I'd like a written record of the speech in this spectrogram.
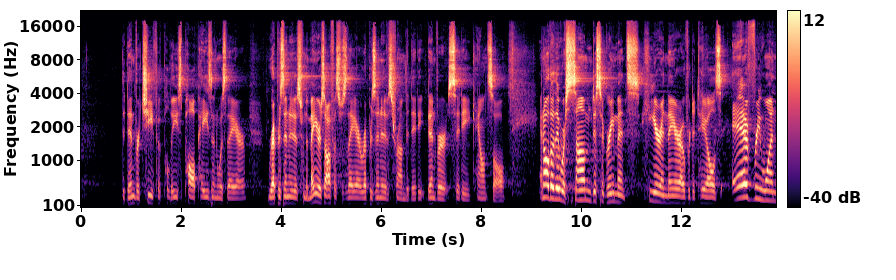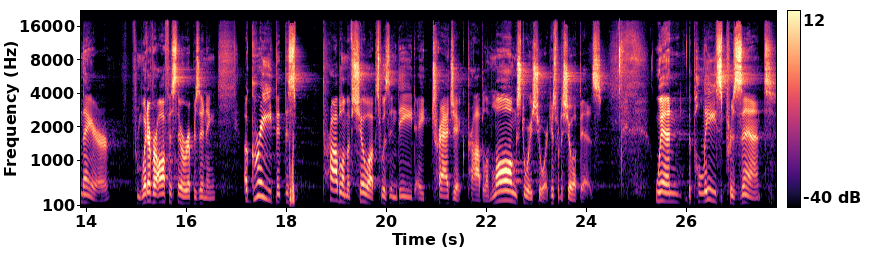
The Denver chief of police, Paul Pazen, was there. Representatives from the mayor's office was there. Representatives from the Denver City Council. And although there were some disagreements here and there over details, everyone there, from whatever office they were representing, agreed that this problem of show ups was indeed a tragic problem. Long story short, here's what a show up is. When the police present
